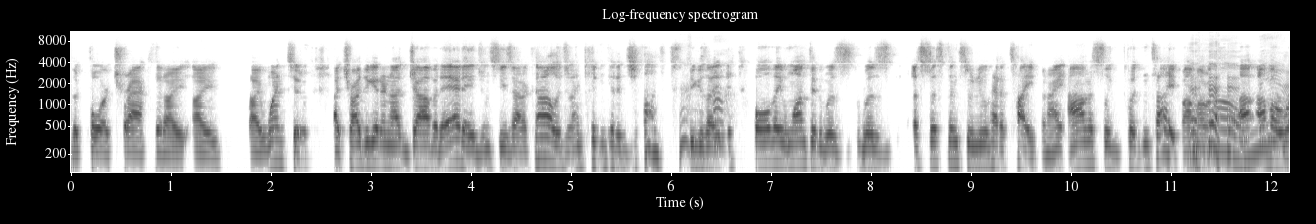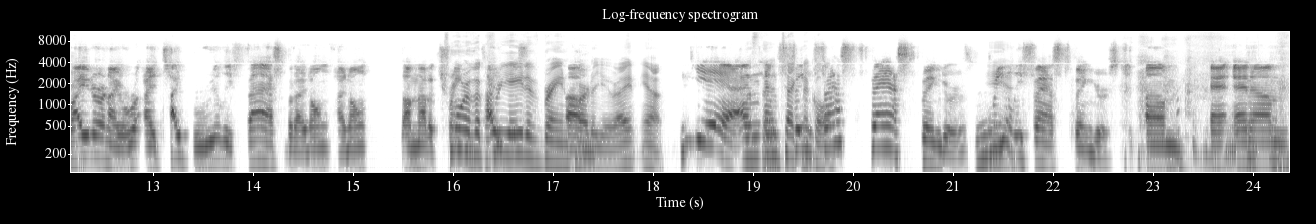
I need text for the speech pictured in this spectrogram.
the core track that I I I went to. I tried to get a job at ad agencies out of college, and I couldn't get a job because I all they wanted was was assistants who knew how to type, and I honestly couldn't type. I'm a Oh, I- I'm a writer, and I I type really fast, but I don't I don't I'm not a It's trained more of a typist. creative brain part Um, of you, right? Yeah. Yeah, and, and technical. fast, fast fingers, Yeah. really fast fingers. Um, and, and um,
